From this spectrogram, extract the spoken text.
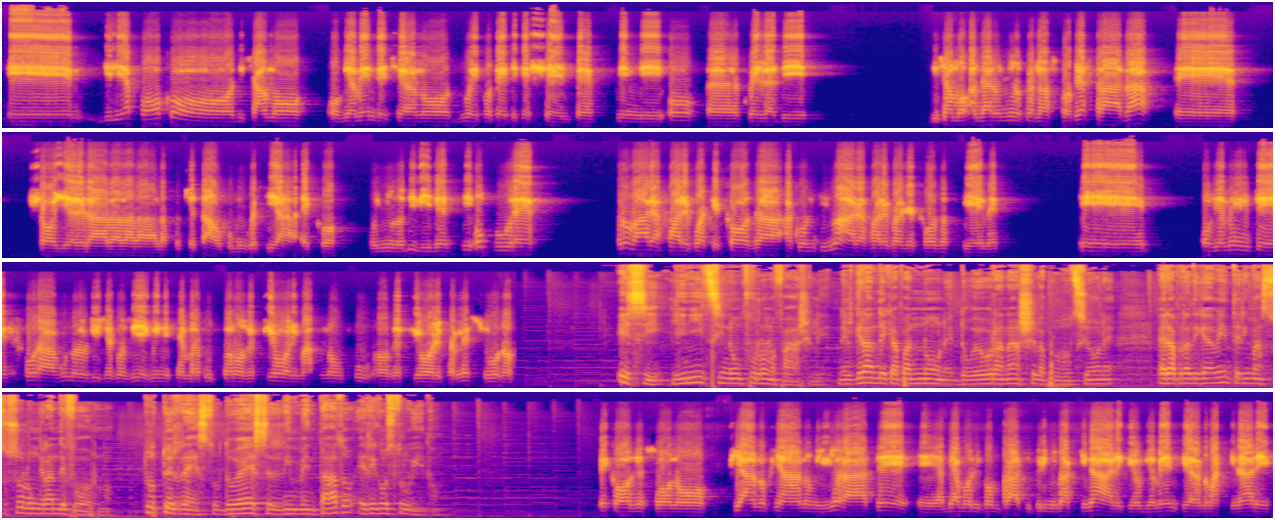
E di lì a poco, diciamo, ovviamente c'erano due ipotetiche scelte, quindi o eh, quella di diciamo, andare ognuno per la propria strada e sciogliere la, la, la, la società o comunque sia ecco, ognuno dividersi, oppure provare a fare qualche cosa, a continuare a fare qualche cosa assieme. E ovviamente ora uno lo dice così e quindi sembra tutto rose e fiori, ma non fu rose e fiori per nessuno. E sì, gli inizi non furono facili. Nel grande capannone dove ora nasce la produzione era praticamente rimasto solo un grande forno. Tutto il resto doveva essere reinventato e ricostruito. Le cose sono piano piano migliorate e abbiamo ricomprato i primi macchinari che ovviamente erano macchinari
